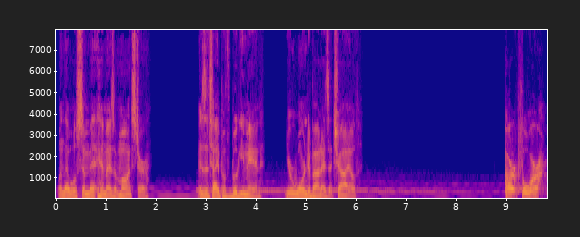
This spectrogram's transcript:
one that will cement him as a monster. As a type of boogeyman you're warned about as a child. Part 4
